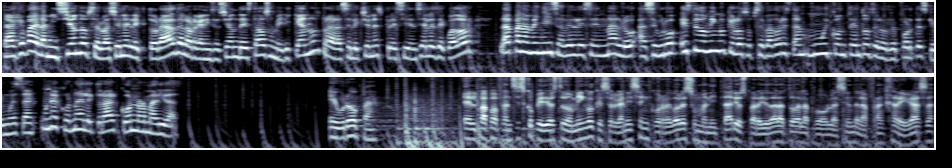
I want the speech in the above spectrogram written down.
La jefa de la misión de observación electoral de la Organización de Estados Americanos para las elecciones presidenciales de Ecuador, la panameña Isabel de Malo, aseguró este domingo que los observadores están muy contentos de los reportes que muestran una jornada electoral con normalidad. Europa. El Papa Francisco pidió este domingo que se organicen corredores humanitarios para ayudar a toda la población de la franja de Gaza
